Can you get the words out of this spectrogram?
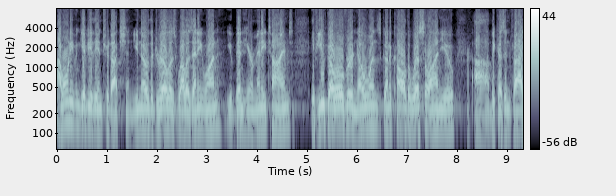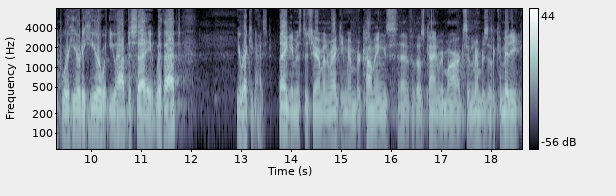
I won't even give you the introduction. You know the drill as well as anyone. You've been here many times. If you go over, no one's going to call the whistle on you uh, because, in fact, we're here to hear what you have to say. With that, you're recognized. Thank you, Mr. Chairman, Ranking Member Cummings, uh, for those kind remarks, and members of the committee.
